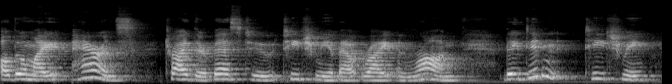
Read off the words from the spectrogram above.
although my parents tried their best to teach me about right and wrong, they didn't teach me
